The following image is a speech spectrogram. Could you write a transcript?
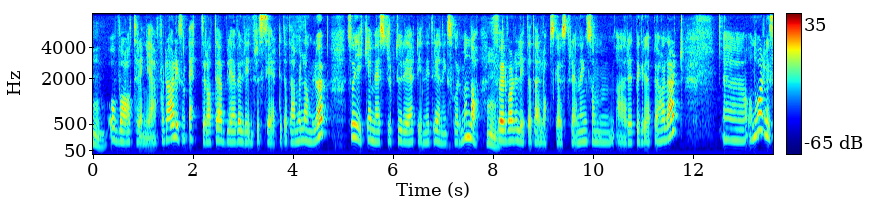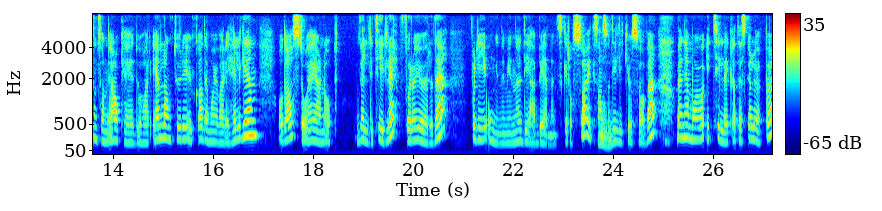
Mm. Og hva trenger jeg? For da liksom etter at jeg ble veldig interessert i dette her med langløp, så gikk jeg mer strukturert inn i treningsformen. da. Mm. Før var det litt dette lapskaustrening, som er et begrep jeg har lært. Uh, og nå er det liksom sånn, ja ok, du har én langtur i uka, det må jo være i helgen. Og da står jeg gjerne opp veldig tidlig for å gjøre det. Fordi ungene mine de er B-mennesker også, ikke sant? så de liker jo å sove. Men jeg må jo, i tillegg til at jeg skal løpe,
